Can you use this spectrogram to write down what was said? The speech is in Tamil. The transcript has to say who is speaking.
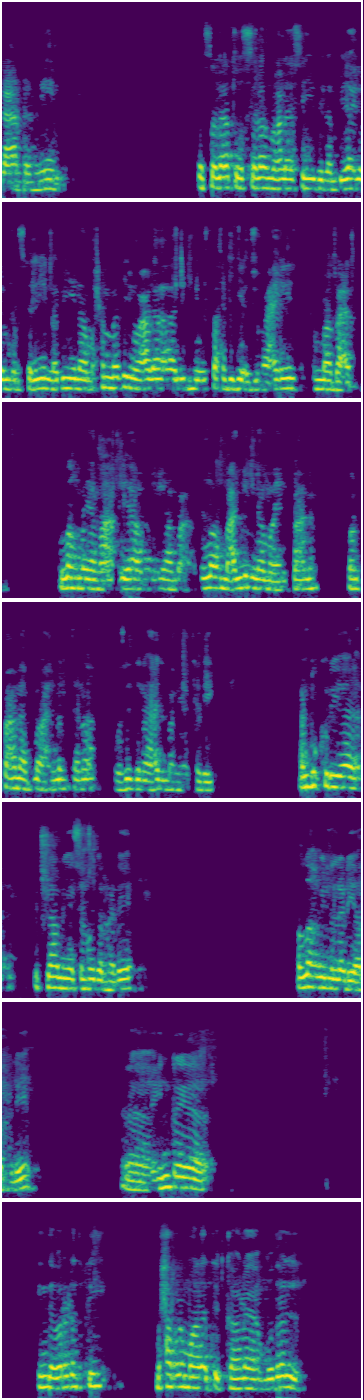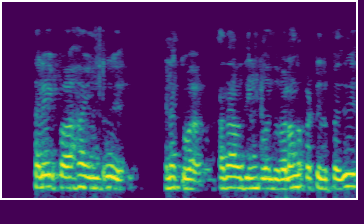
Speaker 1: العالمين والصلاة والسلام على سيد الأنبياء والمرسلين نبينا محمد وعلى آله وصحبه أجمعين أما بعد اللهم يا مع... يا يا مع... اللهم علمنا ما ينفعنا وانفعنا بما علمتنا وزدنا علما يا كريم அன்புக்குரிய இஸ்லாமிய சகோதரர்களே அல்லாஹ்வின் நல்லடியார்களே அஹ் இன்றைய இந்த வருடத்தின் முஹர்ரம் மாதத்திற்கான முதல் தலைப்பாக இன்று எனக்கு வ- அதாவது இங்கு வந்து வழங்கப்பட்டிருப்பது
